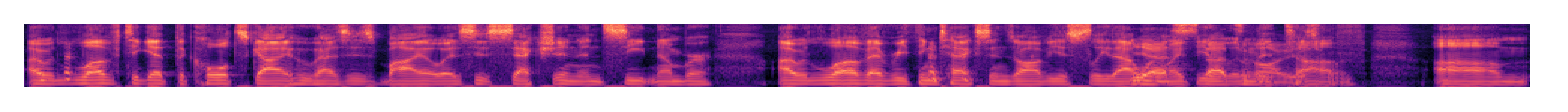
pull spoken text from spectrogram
I would love to get the Colts guy who has his bio as his section and seat number. I would love everything Texans. Obviously, that one might be a little bit tough. Um,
